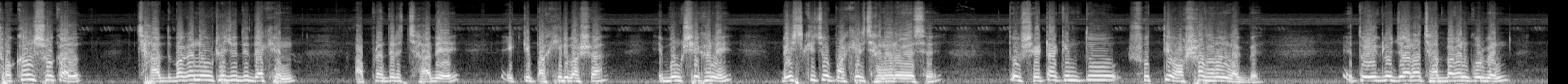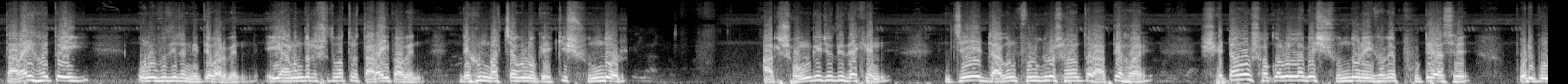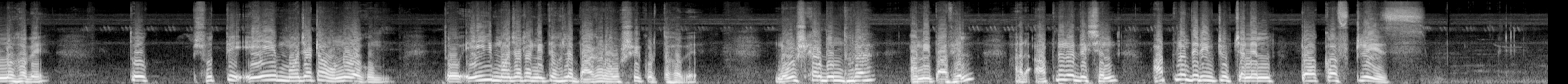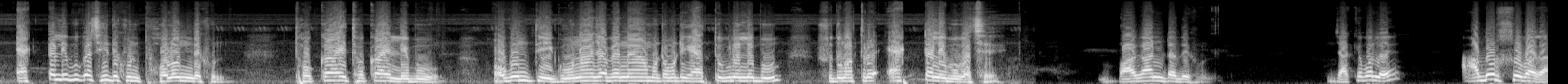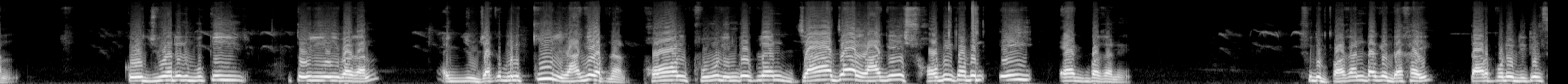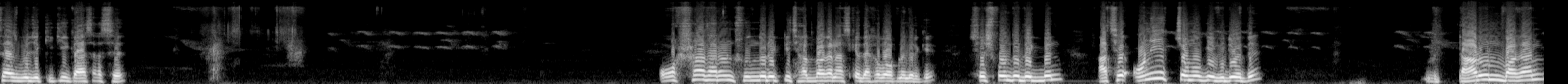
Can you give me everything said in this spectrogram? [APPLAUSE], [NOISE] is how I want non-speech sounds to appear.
সকাল সকাল ছাদ বাগানে উঠে যদি দেখেন, আপনাদের ছাদে একটি পাখির বাসা এবং সেখানে বেশ কিছু পাখির ছানা রয়েছে, তো সেটা কিন্তু সত্যি অসাধারণ লাগবে। তো এগুলো যারা ছাদ বাগান করবেন, তারাই হয়তো এই অনুভূতিটা নিতে পারবেন। এই আনন্দটা শুধুমাত্র তারাই পাবেন। দেখুন বাচ্চাগুলোকে, কি সুন্দর। আর সঙ্গে যদি দেখেন, যে ড্রাগন ফুলগুলো সাধারণত রাতে হয় সেটাও সকালবেলা বেশ সুন্দর এইভাবে ফুটে আছে, পরিপূর্ণভাবে। তো সত্যি এই মজাটা অন্যরকম। তো এই মজাটা নিতে হলে বাগান অবশ্যই করতে হবে। নমস্কার বন্ধুরা, আমি পাভেল, আর আপনারা দেখছেন আপনাদের YouTube channel talk of trees. একটা লেবু গাছেই দেখুন, ফলন দেখুন। থোকায় থোকায় লেবু। অগন্তি, গোনা যাবে না মোটামুটি এতগুলো লেবু, শুধুমাত্র একটা লেবু গাছে। বাগানটা দেখুন। যাকে বলে আদর্শ বাগান। কোচবিহারের বুকেই তৈরি এই বাগান। একজন যাকে মানে কি লাগে আপনার? ফল, ফুল ইনডোর প্ল্যান্ট যা যা লাগে সবই পাবেন এই এক বাগানে। শুধু বাগানটাকে দেখাই, তারপরে ডিটেলসে আসব যে কি কি গাছ আছে। অসাধারণ সুন্দর একটি ছাদ বাগান আজকে দেখাবো আপনাদেরকে। শেষ পর্যন্ত দেখবেন আছে অনেক চমকে ভিডিওতে। দারুণ বাগান।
